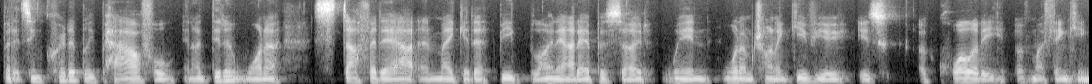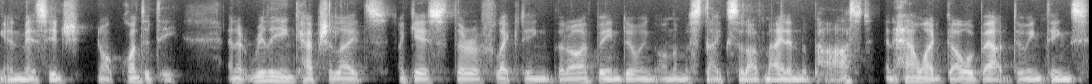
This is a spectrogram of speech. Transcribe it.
but it's incredibly powerful. And I didn't want to stuff it out and make it a big, blown out episode when what I'm trying to give you is a quality of my thinking and message, not quantity. And it really encapsulates, I guess, the reflecting that I've been doing on the mistakes that I've made in the past and how I'd go about doing things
